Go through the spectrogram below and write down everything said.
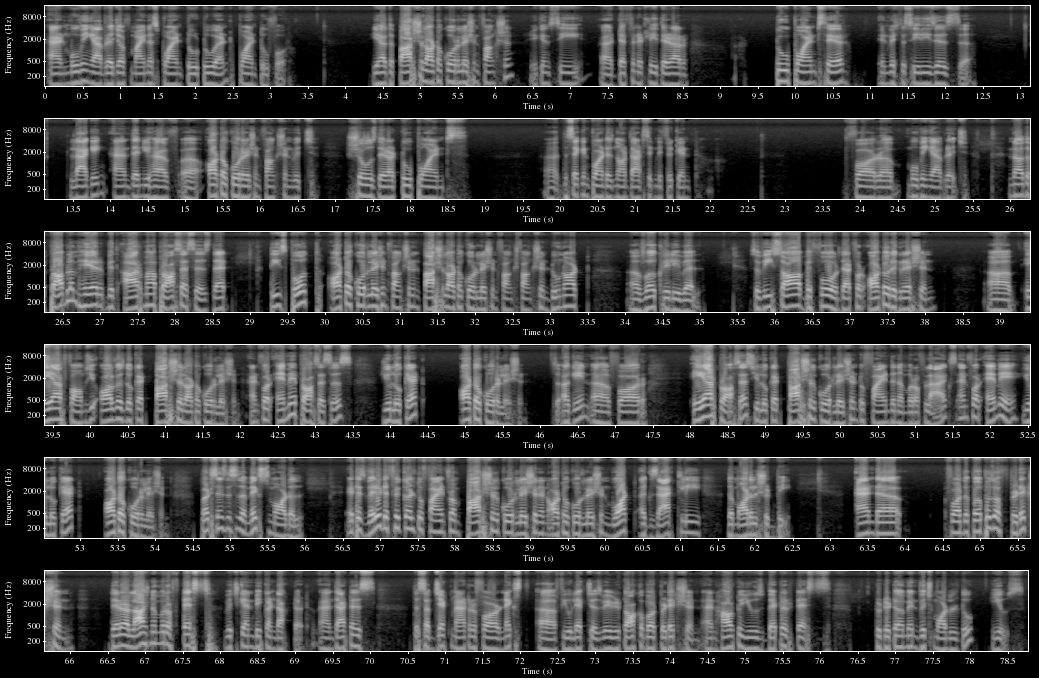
and moving average of minus 0.22 and 0.24. You have the partial autocorrelation function. You can see uh, definitely there are two points here in which the series is uh, lagging and then you have uh, autocorrelation function which shows there are two points uh, the second point is not that significant for uh, moving average. Now the problem here with ARMA process is that these both autocorrelation function and partial autocorrelation fun function do not uh, work really well. So we saw before that for autoregression uh, AR forms you always look at partial autocorrelation. And for MA processes you look at autocorrelation. So again uh, for AR process you look at partial correlation to find the number of lags and for MA you look at autocorrelation. But since this is a mixed model it is very difficult to find from partial correlation and autocorrelation what exactly the model should be. And uh, for the purpose of prediction there are a large number of tests which can be conducted. And that is the subject matter for next uh, few lectures where we talk about prediction and how to use better tests to determine which model to use.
